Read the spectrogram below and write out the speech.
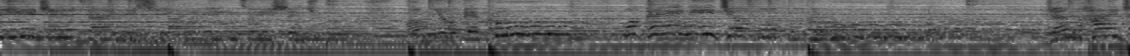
一直在你心灵最深处。朋友别哭。我陪你就不孤独，人海中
